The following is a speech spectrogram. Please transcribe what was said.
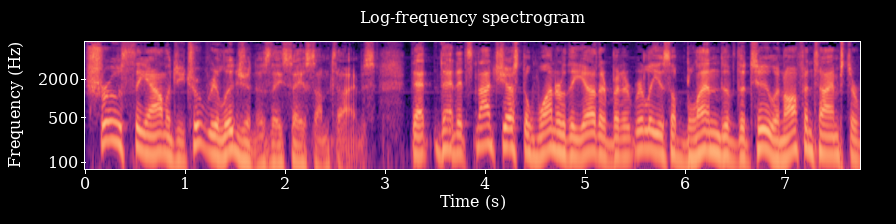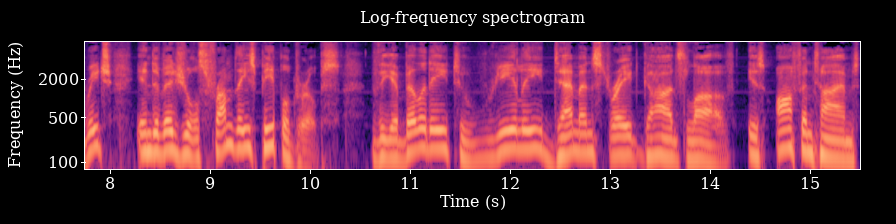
true theology, true religion, as they say sometimes. That that it's not just a one or the other, but it really is a blend of the two. And oftentimes, to reach individuals from these people groups, the ability to really demonstrate God's love is oftentimes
